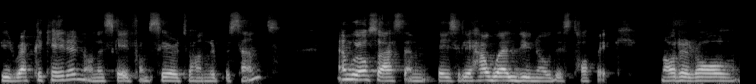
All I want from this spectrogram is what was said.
be replicated on a scale from 0 to 100%? And we also asked them basically, how well do you know this topic? Not at all,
